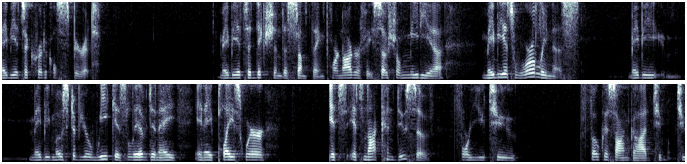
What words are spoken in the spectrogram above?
Maybe it's a critical spirit. Maybe it's addiction to something, pornography, social media, Maybe it's worldliness. Maybe, maybe most of your week is lived in a, in a place where it's, it's not conducive for you to focus on God, to, to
